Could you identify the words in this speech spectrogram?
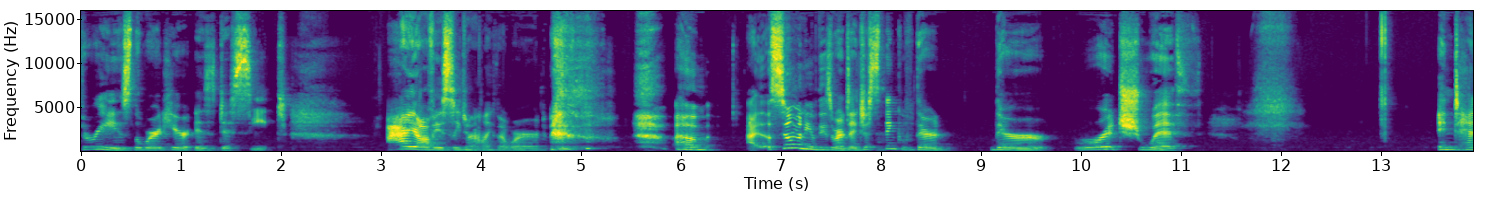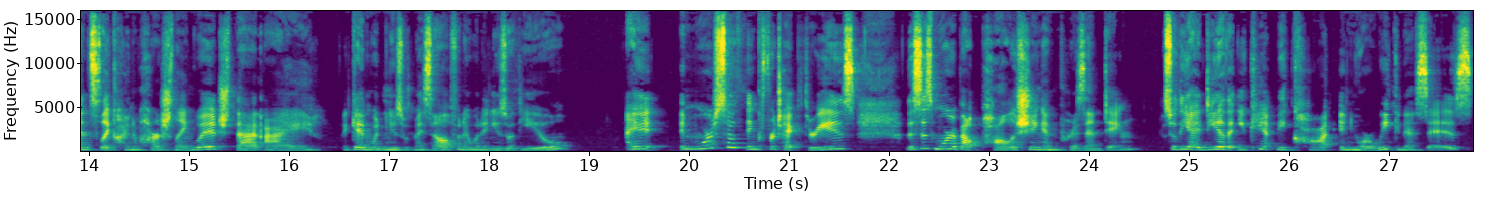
threes the word here is deceit. I obviously do not like that word. Um I, so many of these words i just think they're they're rich with intense, like kind of harsh language that I, again, wouldn't use with myself and I wouldn't use with you. I and more so think for type threes, this is more about polishing and presenting. So the idea that you can't be caught in your weaknesses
